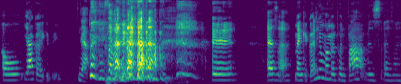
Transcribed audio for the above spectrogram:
Og jeg går ikke i byen. Ja, så var det øh, altså, man kan godt hive mig med på en bar, hvis, altså,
